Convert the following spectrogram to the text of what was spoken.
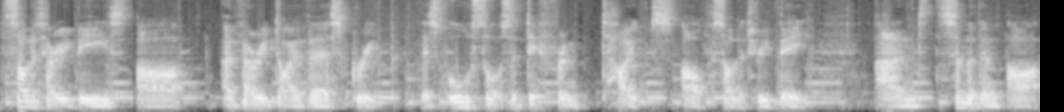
solitary bees are a very diverse group. There's all sorts of different types of solitary bee, and some of them are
